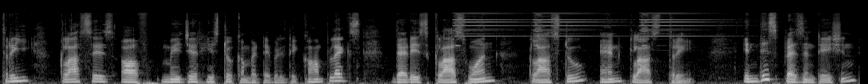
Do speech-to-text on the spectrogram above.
three classes of major histocompatibility complex that is class 1, class 2 and class 3. In this presentation,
